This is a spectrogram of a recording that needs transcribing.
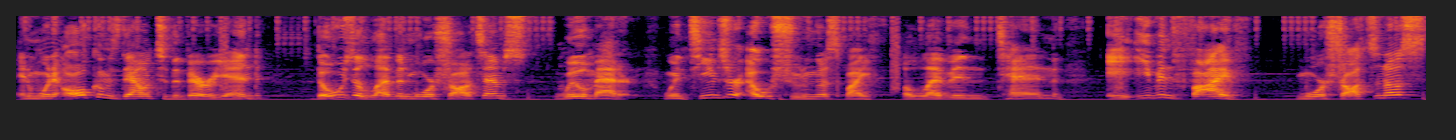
And when it all comes down to the very end, those 11 more shot attempts will matter when teams are out shooting us by 11, 10, 8, even 5 more shots than us,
